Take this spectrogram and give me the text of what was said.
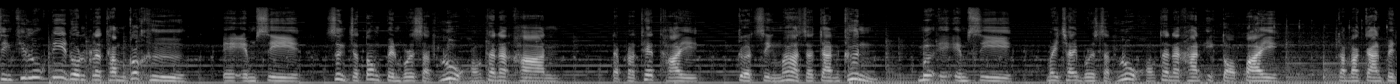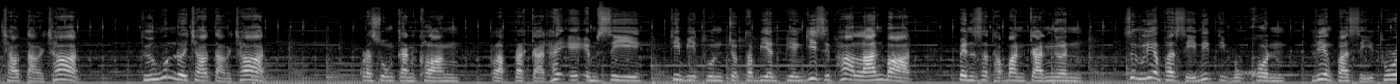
สิ่งที่ลูกหนี้โดนกระทำก็คือ AMC ซึ่งจะต้องเป็นบริษัทลูกของธนาคาร แต่ประเทศไทยเกิดสิ่งมหัศจรรย์ขึ้น เมื่อ AMC ไม่ใช่บริษัทลูกของธนาคารอีกต่อไป กรรมการเป็นชาวต่างชาติ ถือหุ้นโดยชาวต่างชาติ กระทรวงการคลังกลับประกาศให้ AMC ที่มีทุนจดทะเบียนเพียง 25 ล้านบาท เป็นสถาบันการเงิน ซึ่งเลี่ยงภาษีนิติบุคคล เลี่ยงภาษีธุร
